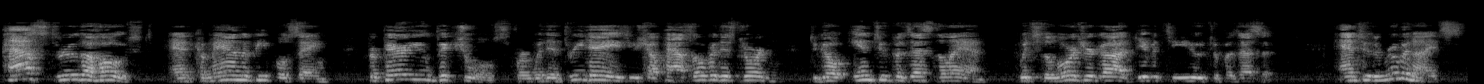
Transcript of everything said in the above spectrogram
Pass through the host, and command the people, saying, Prepare you victuals, for within three days you shall pass over this Jordan to go in to possess the land, which the Lord your God giveth to you to possess it. And to the Reubenites,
